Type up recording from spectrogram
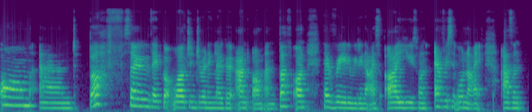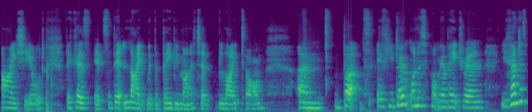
Arm and Buff. So they've got Wild Ginger Running logo and Arm and Buff on. They're really, really nice. I use one every single night as an eye shield because it's a bit light with the baby monitor light on. Um, but if you don't want to support me on Patreon, you can just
